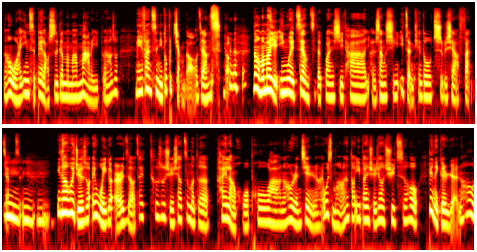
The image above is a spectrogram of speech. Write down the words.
然后我还因此被老师跟妈妈骂了一顿。他说：“没饭吃，你都不讲的哦，这样子。”那我妈妈也因为这样子的关系，她很伤心，一整天都吃不下饭，这样子。嗯嗯。因为她会觉得说：“哎，我一个儿子哦，在特殊学校这么的开朗活泼啊，然后人见人爱，为什么好像到一般学校去之后变了一个人，然后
